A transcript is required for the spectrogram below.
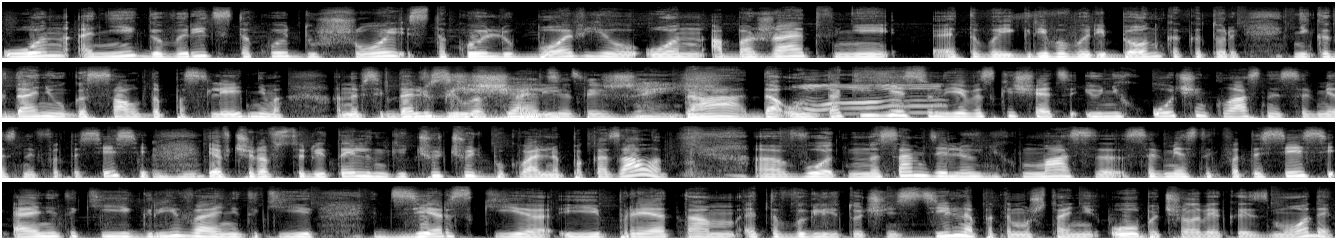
он о ней говорит с такой душой, с такой любовью, он обожает в ней этого игривого ребенка, который никогда не угасал до последнего. Она всегда любила шалить. этой женщиной. Да, да, он так и есть, он ей восхищается. И у них очень классные совместные фотосессии. Я вчера в сторителлинге чуть-чуть буквально показала. А, Вот, но на самом деле у них масса совместных фотосессий, и они такие игривые, они такие дерзкие, и при этом это выглядит очень стильно, потому что они оба человека из моды.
